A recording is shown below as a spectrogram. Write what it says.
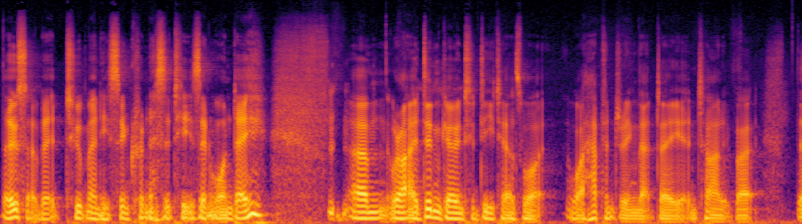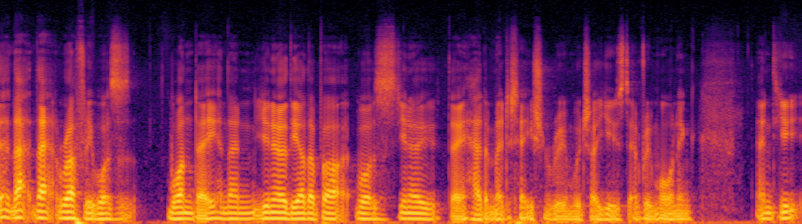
those are a bit too many synchronicities in one day um, where I didn't go into details what what happened during that day entirely but that that roughly was one day and then you know the other part was you know they had a meditation room which I used every morning and you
